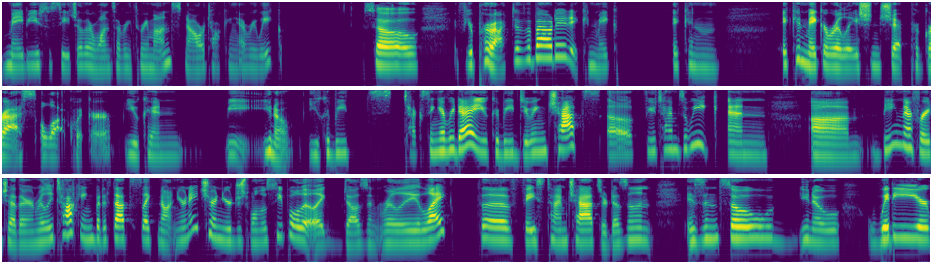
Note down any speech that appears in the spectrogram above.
maybe used to see each other once every three months. Now we're talking every week. So if you're proactive about it it can make it can it can make a relationship progress a lot quicker. You can you know you could be texting every day you could be doing chats a few times a week and um being there for each other and really talking but if that's like not in your nature and you're just one of those people that like doesn't really like the FaceTime chats or doesn't isn't so, you know, witty or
